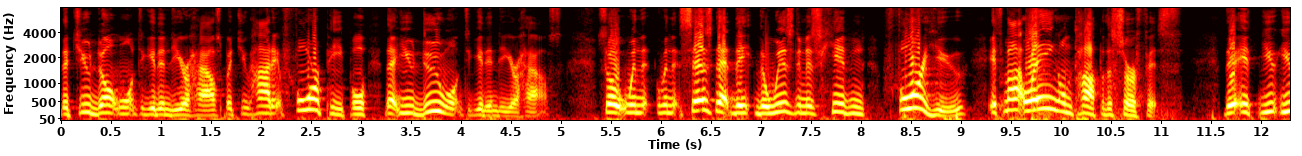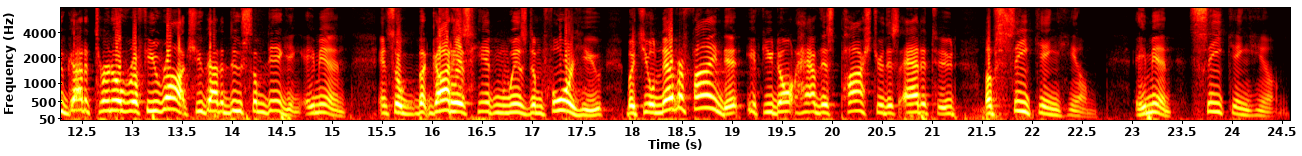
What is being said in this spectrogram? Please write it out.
that you don't want to get into your house, but you hide it for people that you do want to get into your house. So when, when it says that the, the wisdom is hidden for you, it's not laying on top of the surface. It, you, you've got to turn over a few rocks. You've got to do some digging. Amen. And so, but God has hidden wisdom for you, but you'll never find it if you don't have this posture, this attitude of seeking Him. Amen. Seeking Him.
